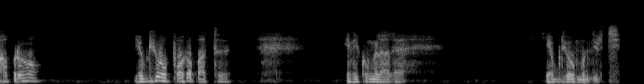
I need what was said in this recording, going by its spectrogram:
அப்புறம் எப்படியோ போக பார்த்து இன்னைக்கு உங்களால எப்படியோ முடிஞ்சிருச்சு.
